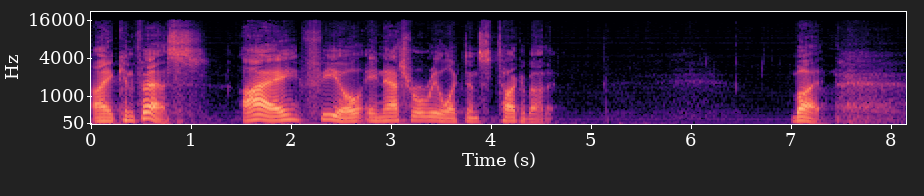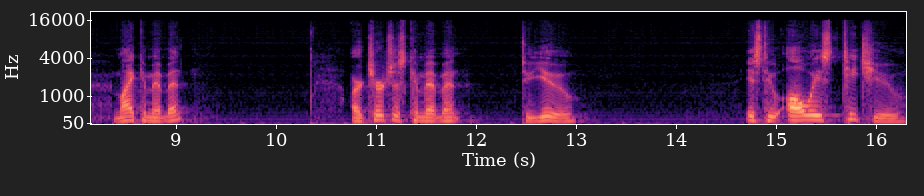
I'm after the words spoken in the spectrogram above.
I confess, I feel a natural reluctance to talk about it. But my commitment, our church's commitment to you, is to always teach you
